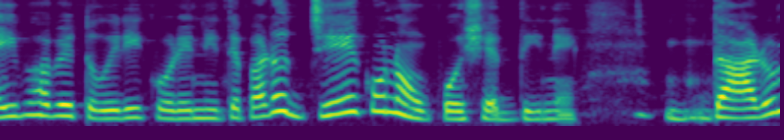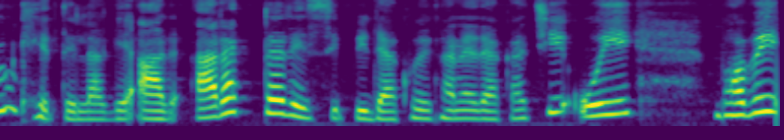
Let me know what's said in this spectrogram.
এইভাবে তৈরি করে নিতে পারো যে কোনো উপোসের দিনে। দারুণ খেতে লাগে। আর আর একটা রেসিপি দেখো, এখানে দেখাচ্ছি। ওইভাবেই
